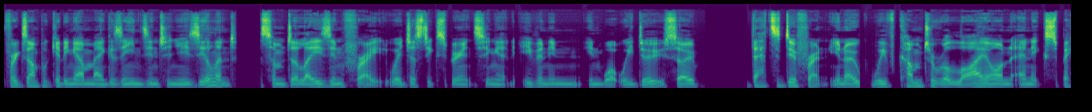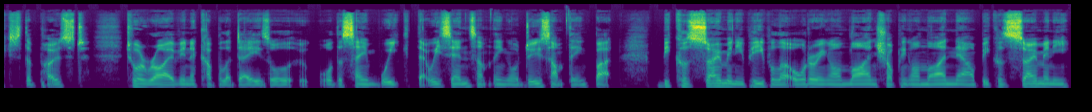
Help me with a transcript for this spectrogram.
For example, getting our magazines into New Zealand, some delays in freight. We're just experiencing it even in, in what we do. So that's different. You know, we've come to rely on and expect the post to arrive in a couple of days or or the same week that we send something or do something. But because so many people are ordering online, shopping online now, because so many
